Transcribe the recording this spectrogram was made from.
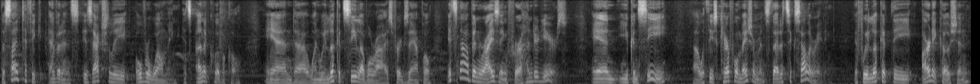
The scientific evidence is actually overwhelming. It's unequivocal. And uh, when we look at sea level rise, for example, it's now been rising for 100 years. And you can see uh, with these careful measurements that it's accelerating. If we look at the Arctic Ocean,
